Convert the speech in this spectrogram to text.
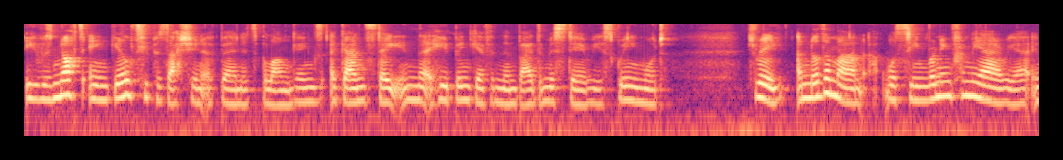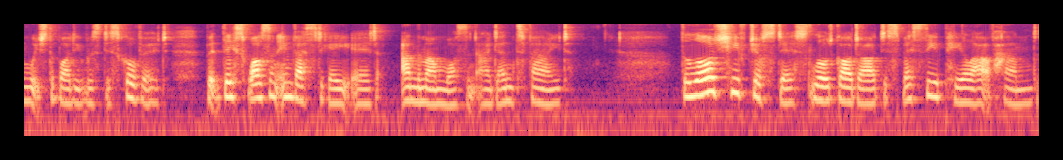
he was not in guilty possession of Bernard's belongings, again stating that he'd been given them by the mysterious Greenwood. 3. Another man was seen running from the area in which the body was discovered, but this wasn't investigated and the man wasn't identified. The Lord Chief Justice, Lord Goddard, dismissed the appeal out of hand,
